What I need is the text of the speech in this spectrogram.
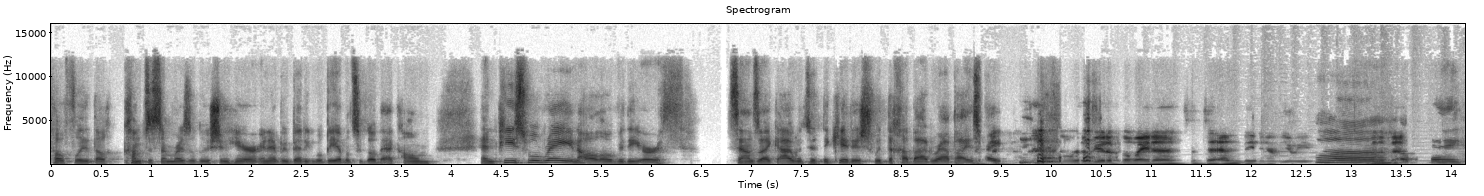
hopefully they'll come to some resolution here and everybody will be able to go back home and peace will reign all over the earth Sounds like I was at the Kiddush with the Chabad rabbis, right? what a beautiful way to, to, to end the interview. Oh, okay.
